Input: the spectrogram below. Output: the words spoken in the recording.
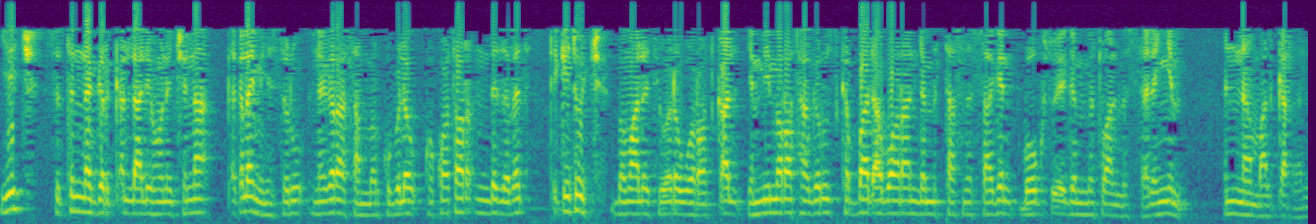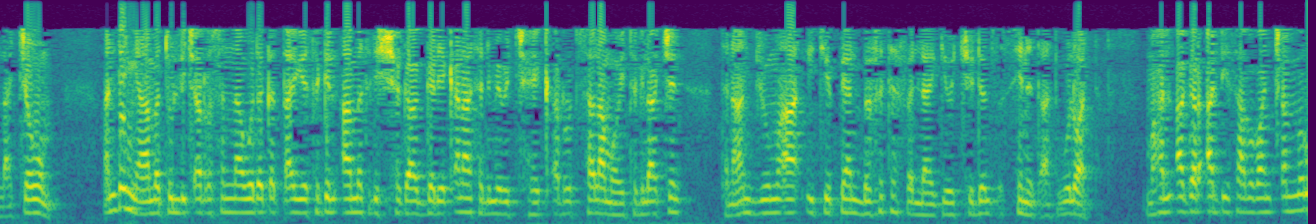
ይህች ስትነገር ቀላል የሆነችና ጠቅላይ ሚኒስትሩ ነገር አሳመርኩ ብለው ከኳታር እንደ ዘበት ጥቂቶች በማለት የወረወሯት ቃል የሚመሯት ሀገር ውስጥ ከባድ አቧራ እንደምታስነሳ ግን በወቅቱ የገመቱ አልመሰለኝም። እናም አልቀረላቸውም። አንደኛ አመቱን ሊጨርስና ወደ ቀጣዩ የትግል አመት ሊሸጋገር የቀናት እድሜ ብቻ የቀሩት ሰላማዊ ትግላችን ትናንት ጁምአ ኢትዮጵያን በፍትህ ፈላጊዎች ድምጽ ሲንጣት ውሏል። መሀል አገር አዲስ አበባን ጨምሮ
